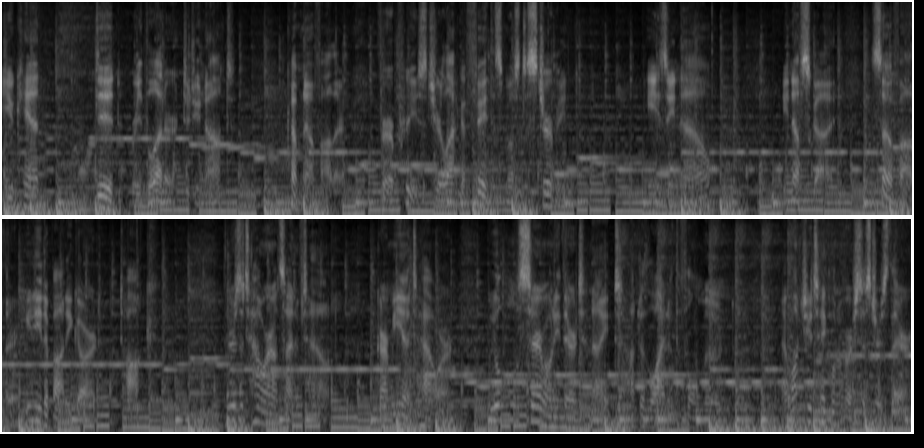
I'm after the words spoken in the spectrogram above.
You can't... did read the letter, did you not? Come now, father. For a priest, your lack of faith is most disturbing. Easy now. Enough, Skye. So, father, you need a bodyguard. Talk. There's a tower outside of town. Garmia Tower. We will hold a ceremony there tonight, under the light of the full moon. I want you to take one of our sisters there.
